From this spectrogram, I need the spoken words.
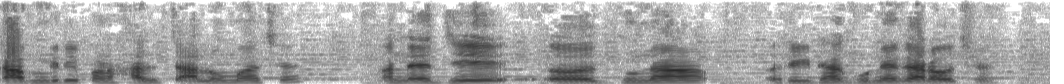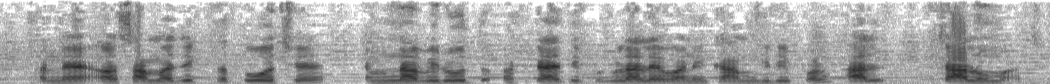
કામગીરી પણ હાલ ચાલુમાં છે અને જે જૂના રીઢા ગુનેગારો છે અને અસામાજિક તત્વો છે, એમના વિરુદ્ધ અટકાયતી પગલાં લેવાની કામગીરી પણ હાલ ચાલુમાં છે.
